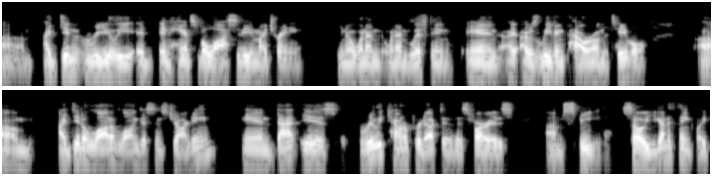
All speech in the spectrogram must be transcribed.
um, I didn't really enhance velocity in my training you know when i'm when i'm lifting and i, I was leaving power on the table um, i did a lot of long distance jogging and that is really counterproductive as far as um, speed so you got to think like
